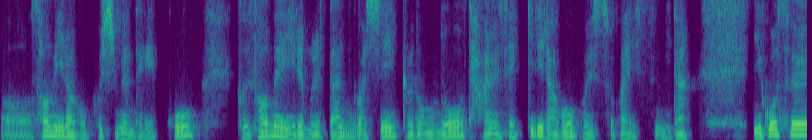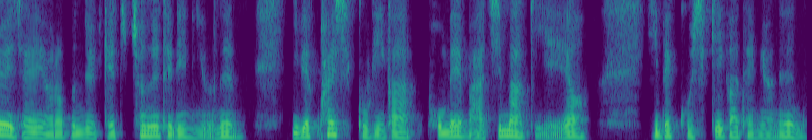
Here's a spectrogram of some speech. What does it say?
어, 섬이라고 보시면 되겠고 그 섬의 이름을 딴 것이 교동도 다을새길이라고 볼 수가 있습니다. 이곳을 이제 여러분들께 추천을 드린 이유는 289기가 봄의 마지막이에요. 290기가 되면은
